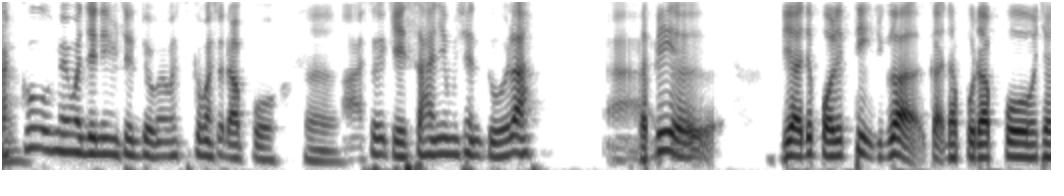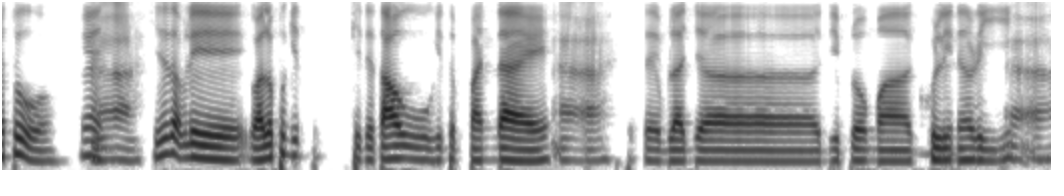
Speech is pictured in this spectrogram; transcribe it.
aku memang jenis macam tu. Memang suka masuk dapur. Ha. Ah, so kisahnya macam tu lah. Ah, Tapi so, dia ada politik juga kat dapur-dapur macam tu. Kan? ah, Kita tak boleh, walaupun kita kita tahu, kita pandai, ah, kita belajar diploma culinary, ah.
